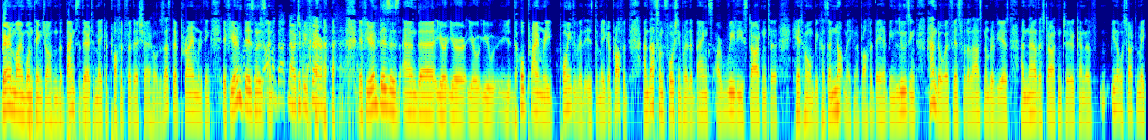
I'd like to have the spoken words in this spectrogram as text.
bear in mind one thing, Jonathan: the banks are there to make a profit for their shareholders. That's their primary thing. If you're in business, and now, to be fair, if you're in business and uh, you're, you're, you're, you, you, the whole primary point of it is to make a profit, and that's unfortunately where the banks are really starting to hit home because they're not making a profit. They have been losing hand over fist for the last number of years, and now they're starting to kind of, you know, start to make.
